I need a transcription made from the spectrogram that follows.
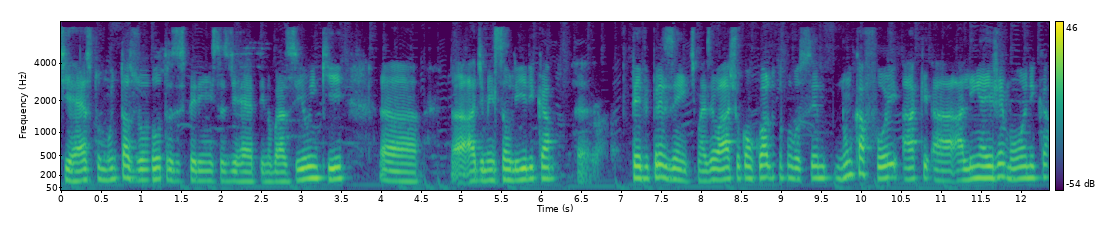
de resto, muitas outras experiências de rap no Brasil em que uh, a dimensão lírica uh, teve presente, mas eu acho, eu concordo com você, nunca foi a, a, a linha hegemônica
